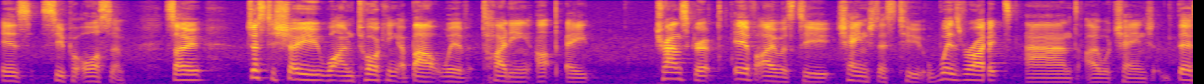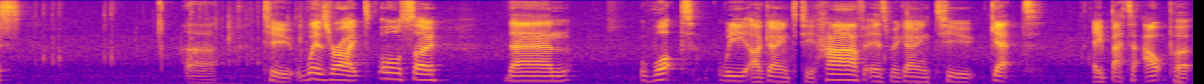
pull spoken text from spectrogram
is super awesome. So just to show you what I'm talking about with tidying up a transcript, if I was to change this to WizWrite, and I will change this uh, to WizWrite also, then what we are going to have is we're going to get a better output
